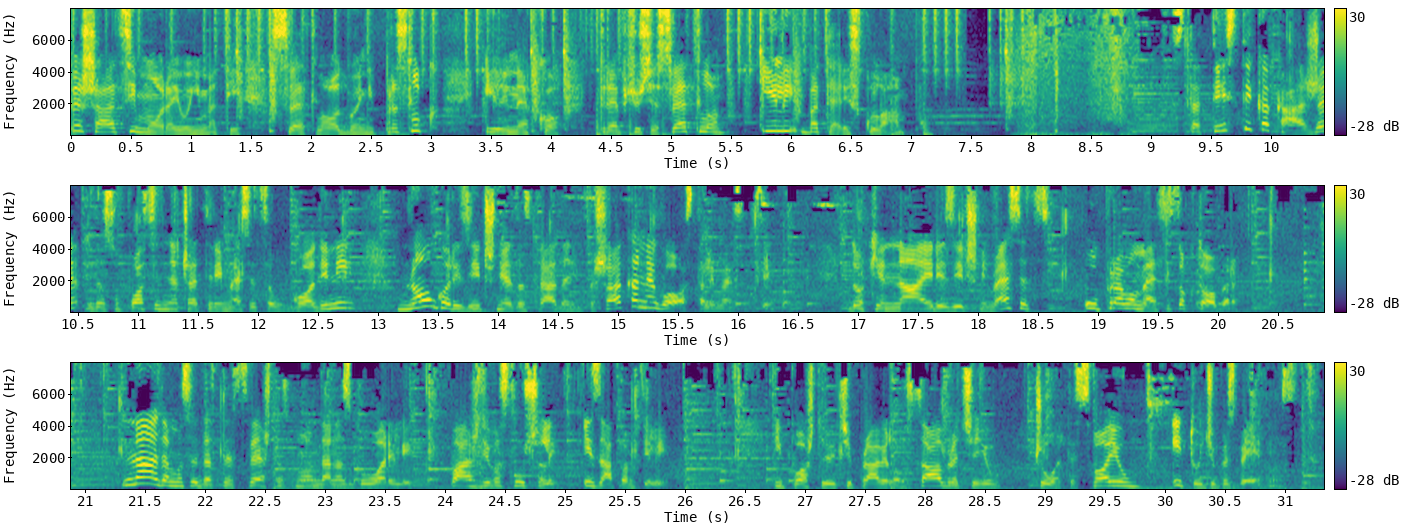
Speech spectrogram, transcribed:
pešaci moraju imati svetlo odbojni prsluk ili neko trepćuće svetlo ili baterijsku lampu. Statistika kaže da su posljednja četiri meseca u godini mnogo rizičnije za stradanje pešaka nego ostali meseci, dok je najrizičniji mesec upravo mesec oktobar. Nadamo se da ste sve što smo vam danas govorili pažljivo slušali i zapamtili. I poštujući pravila u saobraćaju, čuvate svoju i tuđu bezbednost.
